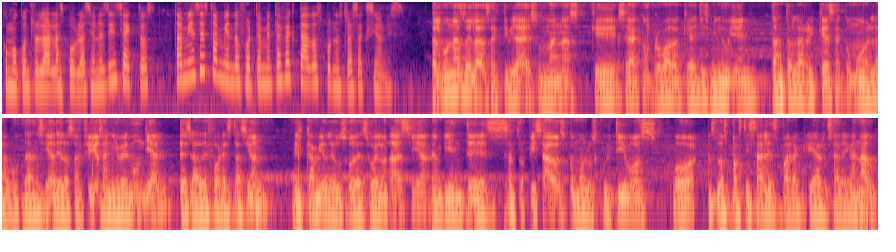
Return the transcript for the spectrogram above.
como controlar las poblaciones de insectos, también se están viendo fuertemente afectados por nuestras acciones. Algunas de las actividades humanas que se ha comprobado que disminuyen tanto la riqueza como la abundancia de los anfibios a nivel mundial es la deforestación, el cambio de uso de suelo hacia ambientes antropizados como los cultivos o los pastizales para crianza de ganado.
